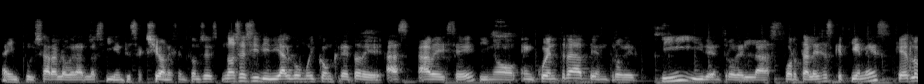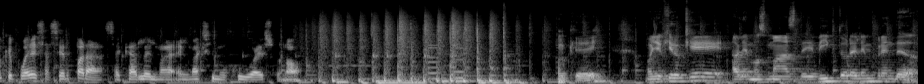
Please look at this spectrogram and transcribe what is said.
a impulsar a lograr las siguientes acciones. Entonces, no sé si diría algo muy concreto de haz ABC, sino encuentra dentro de ti y dentro de las fortalezas que tienes, qué es lo que puedes hacer para sacarle el, el máximo jugo a eso, ¿no? Ok. Bueno, yo quiero que hablemos más de Víctor el emprendedor.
